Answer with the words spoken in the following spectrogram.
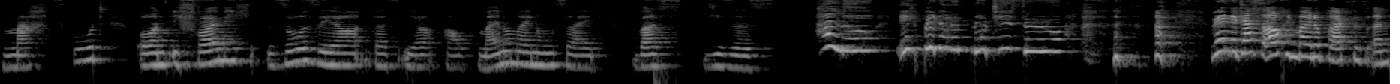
Macht's gut und ich freue mich so sehr, dass ihr auch meiner Meinung seid, was dieses Hallo, ich bin Hypnotiseur. Wenn ihr das auch in meiner Praxis an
